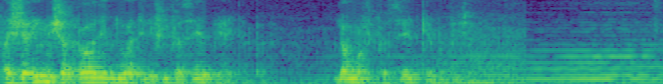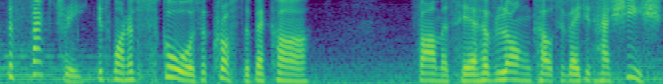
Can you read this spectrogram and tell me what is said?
ف... فالجريمة شغالة بالوقت اللي فيه فساد بهيدا البلد. لو ما في فساد كان ما في جريمة. The factory is one of scores across the Bekaa. Farmers here have long cultivated hashish,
